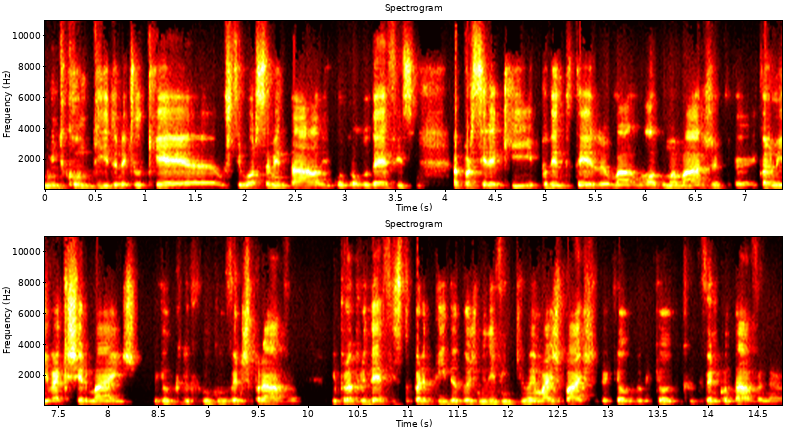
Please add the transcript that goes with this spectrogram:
muito contido naquilo que é eh, o estilo orçamental e o controle do déficit, aparecer aqui podendo ter uma, alguma margem, porque a economia vai crescer mais do que, do que o Governo esperava, e o próprio déficit de partida de 2021 é mais baixo do que aquele, do que, aquele que o Governo contava na,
